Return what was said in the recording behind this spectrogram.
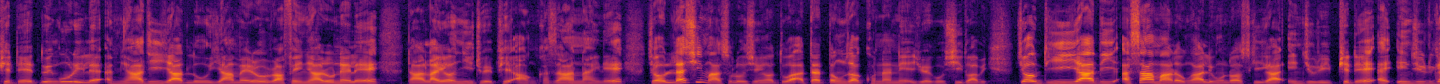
ဖြစ်တယ်တွင်းကိုတွေလည်းအများကြီးရတယ်လို့ယာမယ်တို့ရာဖင်ညာတို့နဲ့လည်းဒါလိုက်ရောညီထွေဖြစ်အောင်ကစားနိုင်တယ်ကျော်လက်ရှိမှာဆိုလို့ရှိရင်တော့သူကအသက်38နှစ်အရွယ်ကိုရှိသွားပြီကျော်ဒီယာဒီအစမှာတော့ငါလီဝန်ဒေါစကီက injury ဖြစ်တယ်အဲ injury က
